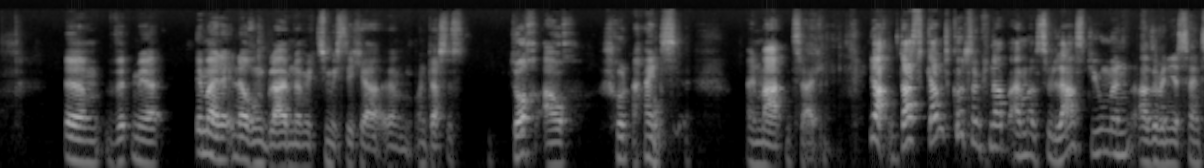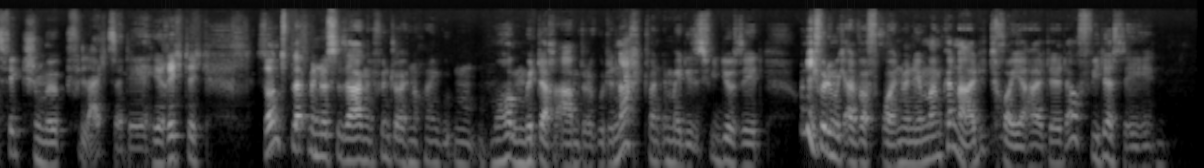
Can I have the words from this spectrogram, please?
ähm, wird mir immer in Erinnerung bleiben, da bin ich ziemlich sicher. Ähm, und das ist doch auch schon eins, ein Markenzeichen. Ja, das ganz kurz und knapp einmal zu Last Human. Also wenn ihr Science Fiction mögt, vielleicht seid ihr hier richtig. Sonst bleibt mir nur zu sagen, ich wünsche euch noch einen guten Morgen, Mittag, Abend oder gute Nacht, wann immer ihr dieses Video seht. Und ich würde mich einfach freuen, wenn ihr meinem Kanal die Treue haltet. Auf Wiedersehen.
